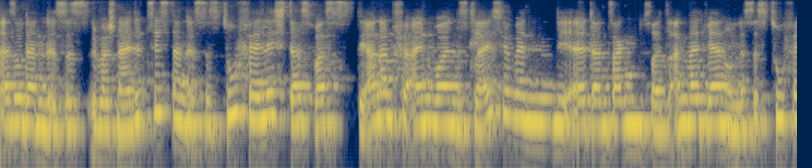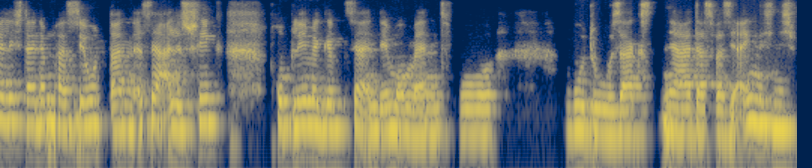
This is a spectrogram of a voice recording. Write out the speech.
also dann ist es, überschneidet sich, dann ist es zufällig das, was die anderen für einen wollen, das Gleiche, wenn die Eltern sagen, du sollst Anwalt werden und es ist zufällig deine mhm. Passion, dann ist ja alles schick. Probleme gibt es ja in dem Moment, wo wo du sagst, ja, das, was ich eigentlich nicht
